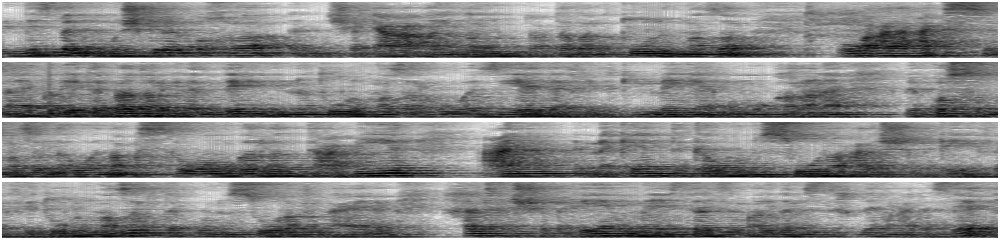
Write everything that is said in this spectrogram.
بالنسبة للمشكلة الأخرى الشائعة أيضا تعتبر طول النظر هو على عكس ما قد يتبادر إلى الذهن أن طول النظر هو زيادة في الكمية ومقارنة بقصر النظر اللي هو نقص هو مجرد تعبير عن مكان تكون الصورة على الشبكية. ففي طول النظر تكون الصورة في العالم خلف الشبكية مما يستلزم أيضا استخدام عدسات.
